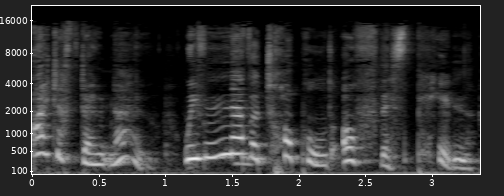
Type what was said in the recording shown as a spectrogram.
I just don't know. We've never toppled off this pin.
